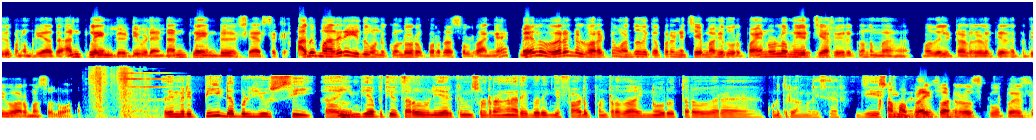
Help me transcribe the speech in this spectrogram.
இது பண்ண முடியாது. அன்கிளைம்டு டிவிடெண்ட் அன்கிளைம்டு ஷேர்ஸுக்கு அது மாதிரி இது ஒண்ணு கொண்டு வர போறதா சொல்றாங்க. மேலும் விவரங்கள் வரட்டும் வந்ததுக்கு அப்புறம் நிச்சயமாக இது ஒரு பயனுள்ள முயற்சியாக இருக்கும். நம்ம முதலீட்டாளர்களுக்கு இதை பத்தி விவரமா சொல்லுவோம். அதே மாதிரி பிடபிள்யூசி. இந்தியா பத்தி தரவு வெளியா இருக்குன்னு சொல்றாங்க. நிறைய பேர் இங்க ஃப்ராடு பண்றதா இன்னொரு தரவு வேற கொடுத்துருக்காங்களே சார் ஆமா GST price water house Coopers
